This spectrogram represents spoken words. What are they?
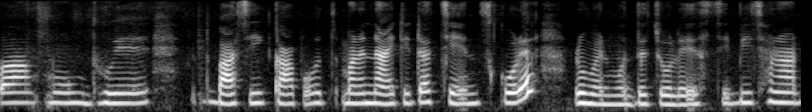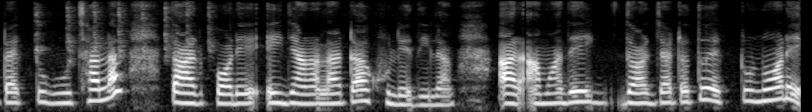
পা, মুখ ধুয়ে, বাসি, কাপড় মানে নাইটিটা চেঞ্জ করে রুমের মধ্যে চলে এসেছি। বিছানাটা একটু গুছালাম, তারপরে এই জানালাটা খুলে দিলাম। আর আমাদের দরজাটা তো একটু নড়ে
